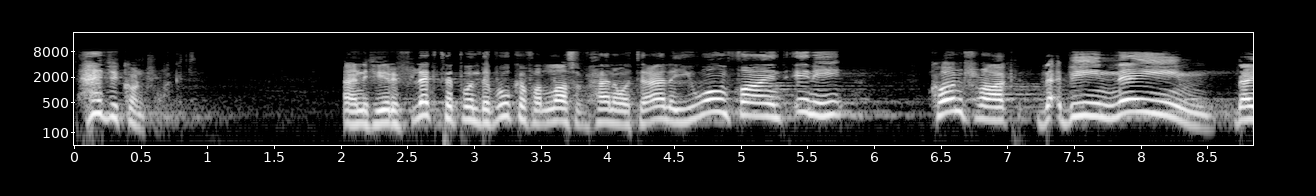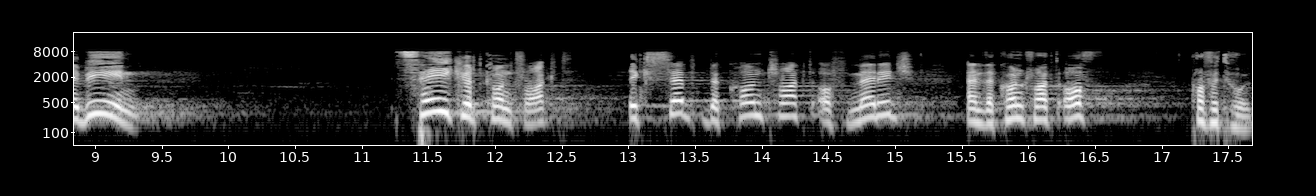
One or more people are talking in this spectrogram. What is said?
heavy contract. And if you reflect upon the book of Allah subhanahu wa ta'ala, you won't find any contract that being named by being sacred contract except the contract of marriage and the contract of prophethood.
